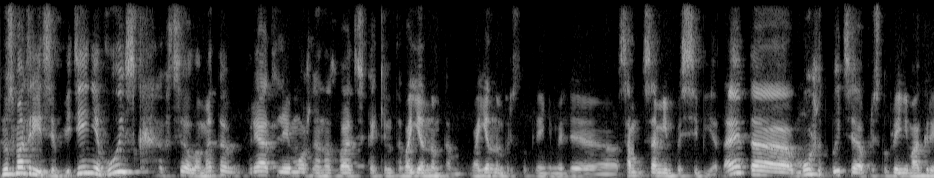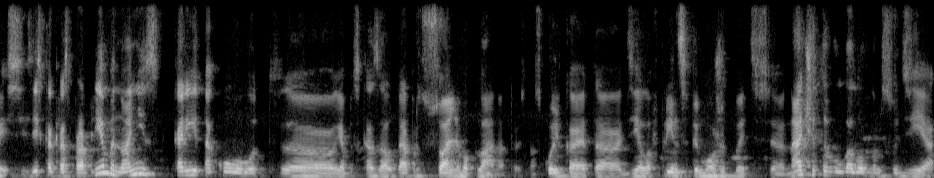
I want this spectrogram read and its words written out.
Ну, смотрите, введение войск в целом, это вряд ли можно назвать каким-то военным, там, военным преступлением или э, сам, самим по себе. Да? Это может быть э, преступлением агрессии. Здесь как раз проблемы, но они скорее такого вот, э, я бы сказал, да, процессуального плана. То есть насколько это дело, в принципе, может быть начато в уголовном суде,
